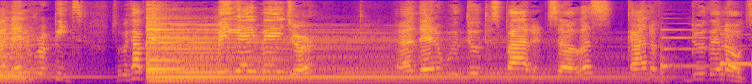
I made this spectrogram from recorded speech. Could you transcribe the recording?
And then it repeats. So we have the big A major, and then we'll do this pattern. So let's kind of do the notes.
